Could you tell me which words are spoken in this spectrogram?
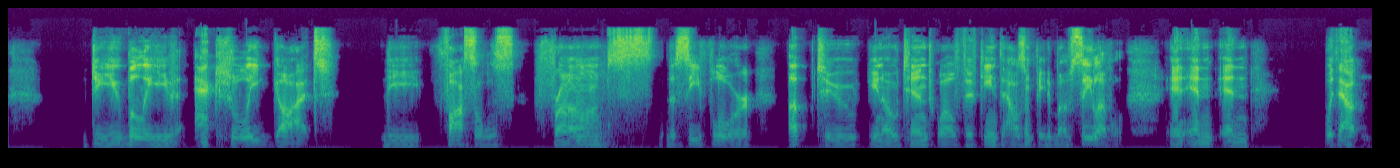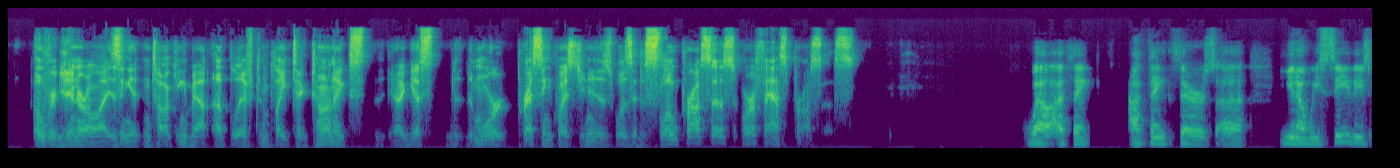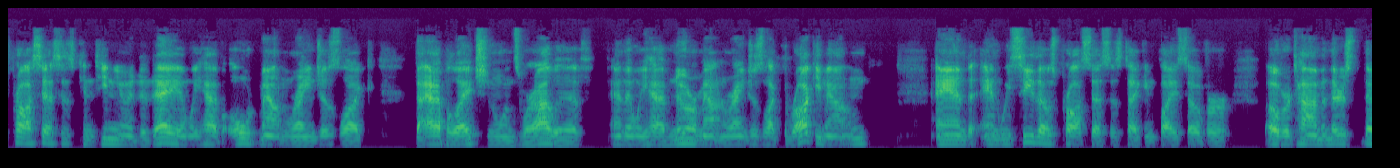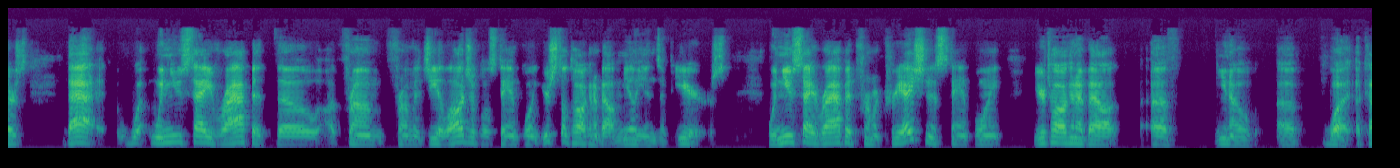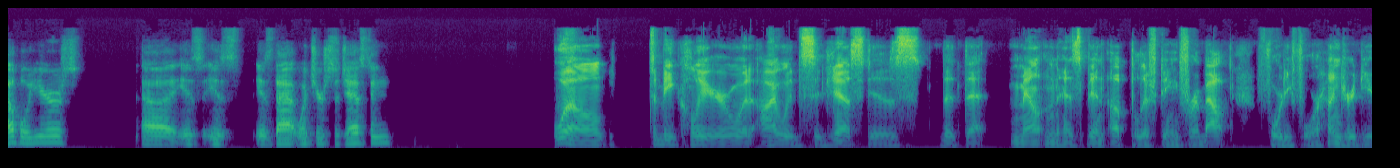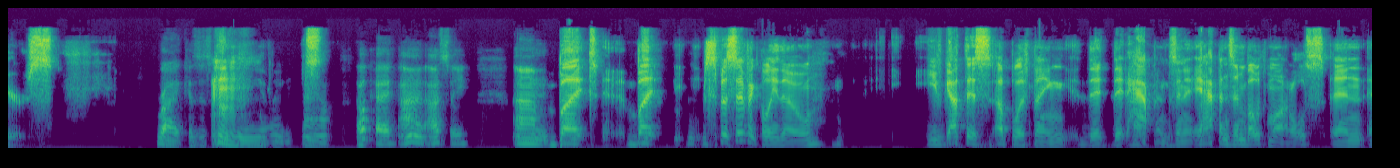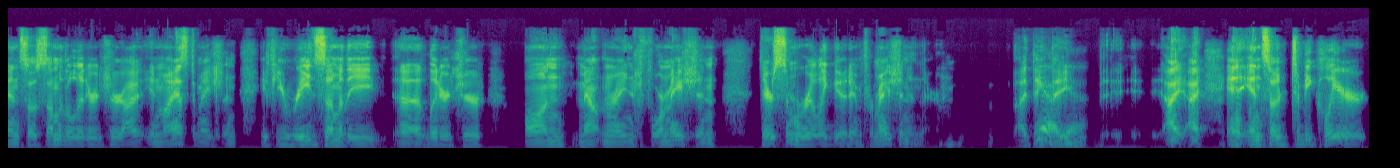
do you believe actually got the fossils from the sea floor up to you know 10 12 15,000 feet above sea level? And and, and without overgeneralizing it and talking about uplift and plate tectonics i guess the more pressing question is was it a slow process or a fast process? Well i think i think there's uh you know we see these processes continuing today and we have old mountain ranges like the appalachian ones where i live and then we have newer mountain ranges like the rocky mountain and and we see those processes taking place over over time. And there's there's that when you say rapid though uh, from from a geological standpoint you're still talking about millions of years. When you say rapid from a creationist standpoint you're talking about uh you know uh what a couple years uh is is is that what you're suggesting well to be clear what i would suggest is that that mountain has been uplifting for about 4,400 years. Right, because it's continuing now. Okay, I, I see. Um, but but specifically though, you've got this uplift thing that that happens, and it happens in both models. And and so some of the literature, I, in my estimation, if you read some of the uh, literature on mountain range formation, there's some really good information in there. I think yeah, they yeah. I, I and, and so to be clear,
